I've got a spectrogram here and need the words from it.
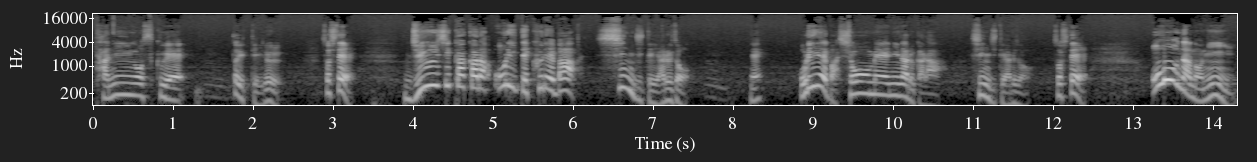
他人を救えと言っている。そして十字架から降りてくれば信じてやるぞ、ね、降りれば証明になるから信じてやるぞ。そして王なのに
